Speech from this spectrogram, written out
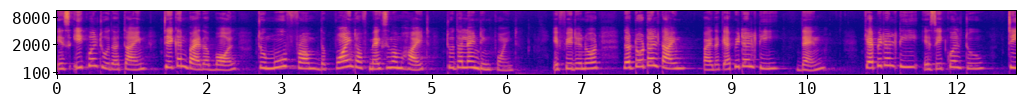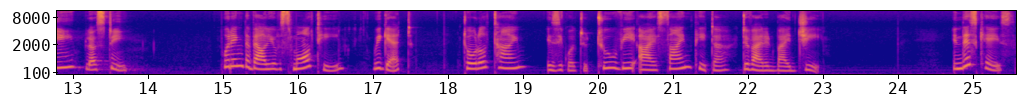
is equal to the time taken by the ball to move from the point of maximum height to the landing point. If we denote the total time by the capital T, then capital T is equal to T plus T. Putting the value of small t, we get total time is equal to 2vi sine theta divided by g. In this case,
